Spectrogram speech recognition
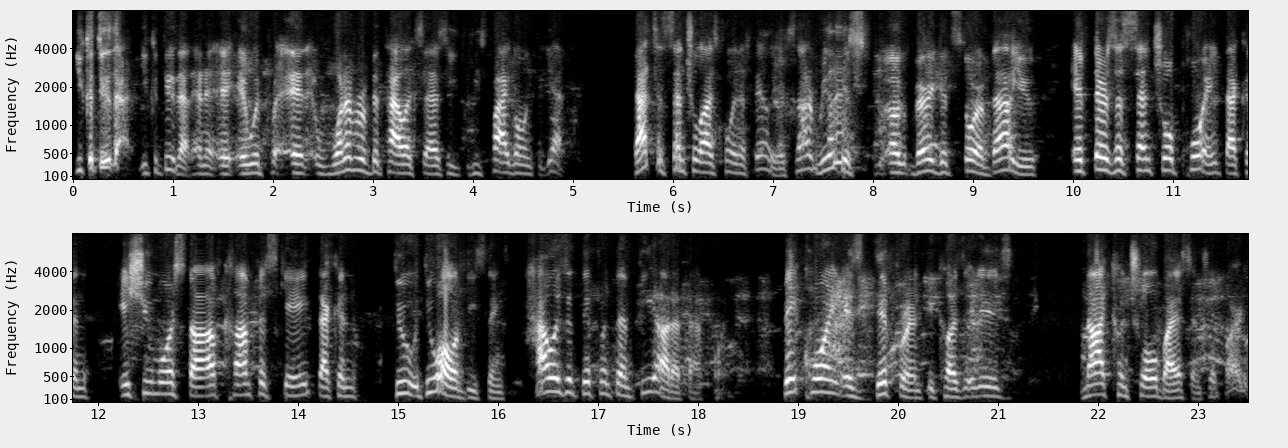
You could do that. You could do that, and it, it- would it, whatever Vitalik says, he, he's probably going to get. That's a centralized point of failure. It's not really a very good store of value if there's a central point that can issue more stuff, confiscate, that can do do all of these things. How is it different than fiat at that point? Bitcoin is different because it is not controlled by a central party.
